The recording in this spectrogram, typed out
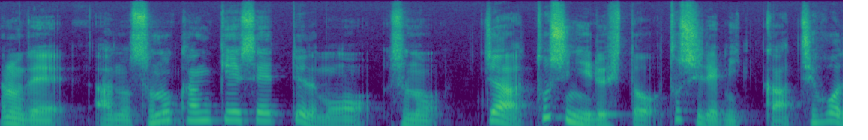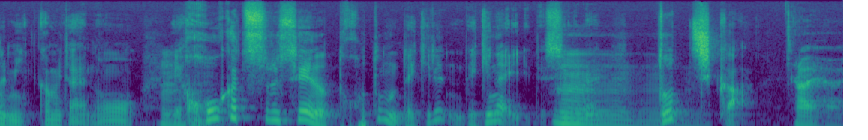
なのであのその関係性っていうのもそのじゃあ都市にいる人都市で3日地方で3日みたいのを、うん。え包括する制度ってほとんどできるできないですよね。うんうんうんどっちか。はいはいはい。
